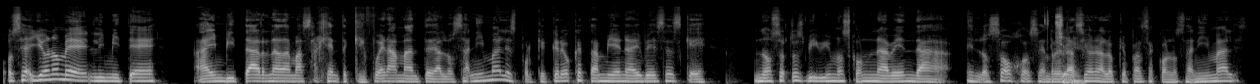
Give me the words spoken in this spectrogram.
o sea, yo no me limité a invitar nada más a gente que fuera amante de los animales, porque creo que también hay veces que nosotros vivimos con una venda en los ojos en relación a lo que pasa con los animales.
